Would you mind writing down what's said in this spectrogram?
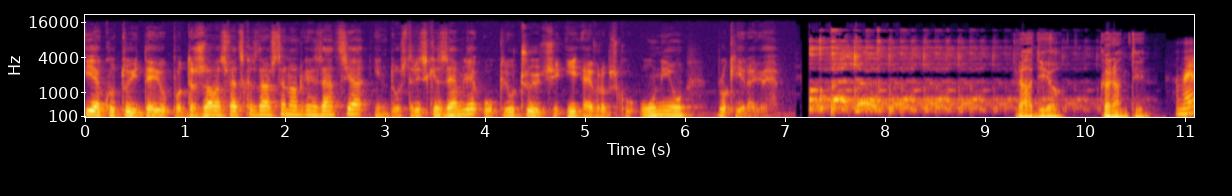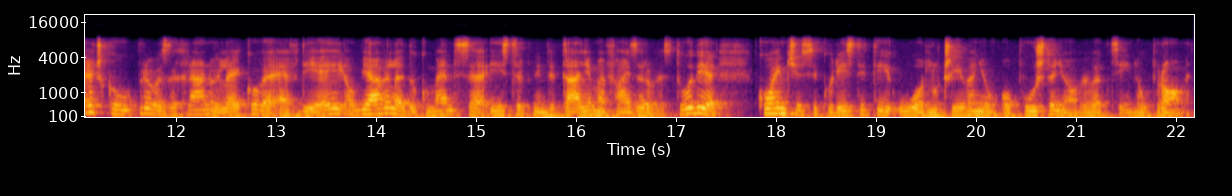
iako tu ideju podržava Svetska zdravstvena organizacija, industrijske zemlje, uključujući i Evropsku uniju, blokiraju je. Radio Karantin. Američka uprava za hranu i lekove FDA objavila je dokument sa iscrpnim detaljima Pfizerove studije kojim će se koristiti u odlučivanju o puštanju ove vakcine u promet.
